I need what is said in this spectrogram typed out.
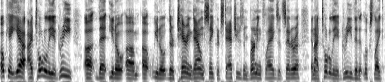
okay, yeah, I totally agree uh, that you know, um, uh, you know, they're tearing down sacred statues and burning flags, etc. And I totally agree that it looks like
